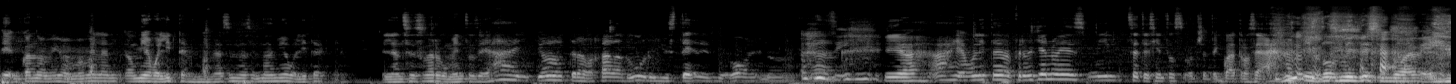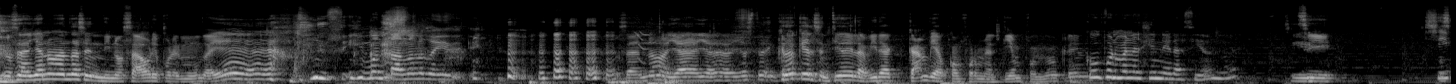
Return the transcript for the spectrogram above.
Eh, Cuando mi mamá me lanza, o mi abuelita, más, más, más mi abuelita, que me lanza esos argumentos de, ay, yo trabajaba duro y ustedes, huevón, no. nada". Sí. Y yo, ay, abuelita, pero ya no es 1784, o sea, Es 2019. o sea, ya no andas en dinosaurio por el mundo, ahí, eh, eh. Sí, montándolos ahí. o sea, no, ya, ya, ya está. Creo que el sentido de la vida cambia conforme al tiempo, ¿no creen? Conforme a la generación, ¿no? Sí, Sí, Pues,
